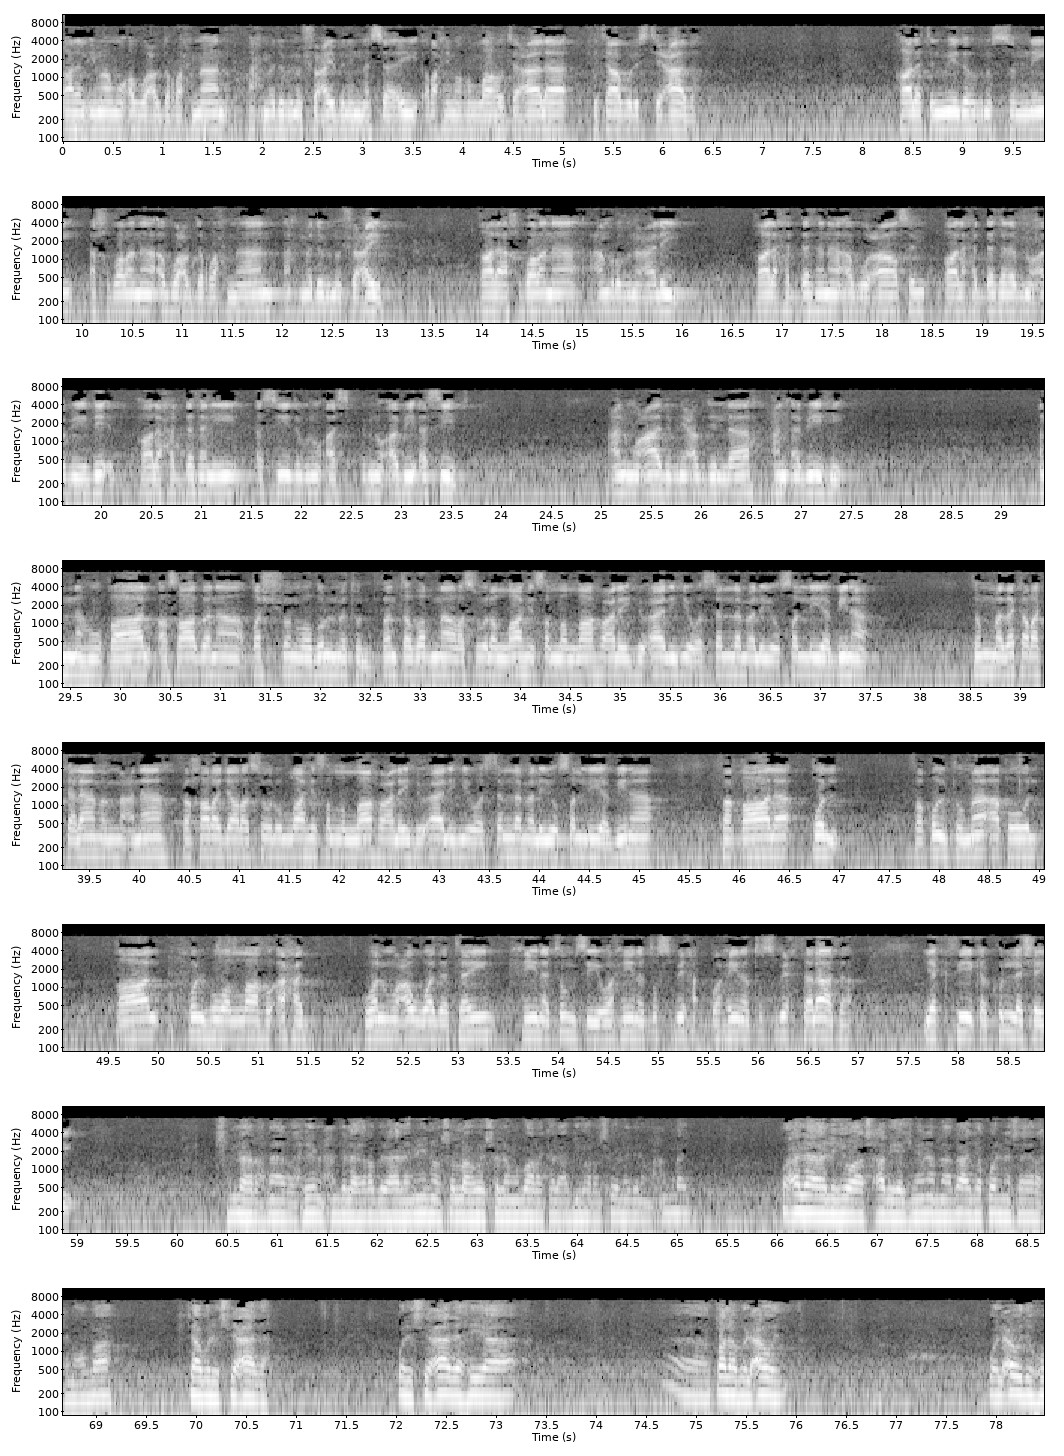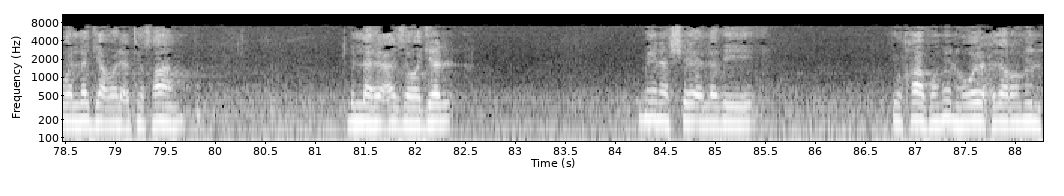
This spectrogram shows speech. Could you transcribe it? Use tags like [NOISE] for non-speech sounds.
قال الإمام أبو عبد الرحمن أحمد بن شعيب النسائي رحمه الله تعالى كتاب الاستعاذة. قال تلميذه ابن السني أخبرنا أبو عبد الرحمن أحمد بن شعيب. قال أخبرنا عمرو بن علي. قال حدثنا أبو عاصم. قال حدثنا ابن أبي ذئب. قال حدثني أسيد بن, أس ابن أبي أسيد. عن معاذ بن عبد الله عن أبيه أنه قال أصابنا طش وظلمة فانتظرنا رسول الله صلى الله عليه وآله وسلم ليصلي بنا. ثم ذكر كلاما معناه فخرج رسول الله صلى الله عليه وآله وسلم ليصلي بنا. فقال قل. فقلت ما أقول؟ قال قل هو الله أحد والمعوذتين حين تمسي وحين تصبح وحين تصبح ثلاثة. يكفيك كل شيء. بسم الله الرحمن الرحيم. الحمد لله رب العالمين وصلى الله وسلم وبارك على عبده ورسوله نبينا محمد وعلى آله وأصحابه أجمعين. أما بعد يقول النسائي رحمه الله كتاب الاستعاذة. والاستعاذة هي آه، طلب العوذ والعوذ هو اللجأ والاعتصام بالله عز وجل من الشيء الذي يخاف منه ويحذر منه.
